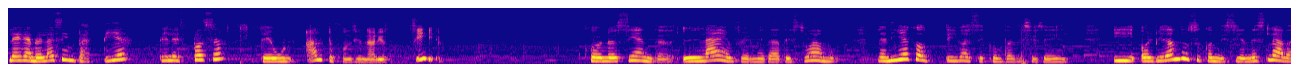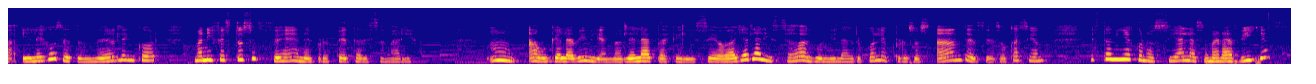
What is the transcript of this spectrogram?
le ganó la simpatía de la esposa de un alto funcionario sirio. Conociendo la enfermedad de su amo, la niña cautiva se compadeció de él, y, olvidando su condición de esclava y lejos de tener rencor, manifestó su fe en el profeta de Samaria. Mm, aunque la Biblia nos relata que Eliseo haya realizado algún milagro con leprosos antes de esa ocasión, esta niña conocía las maravillas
